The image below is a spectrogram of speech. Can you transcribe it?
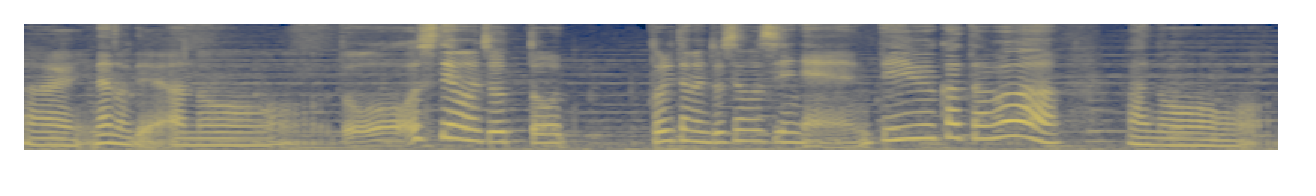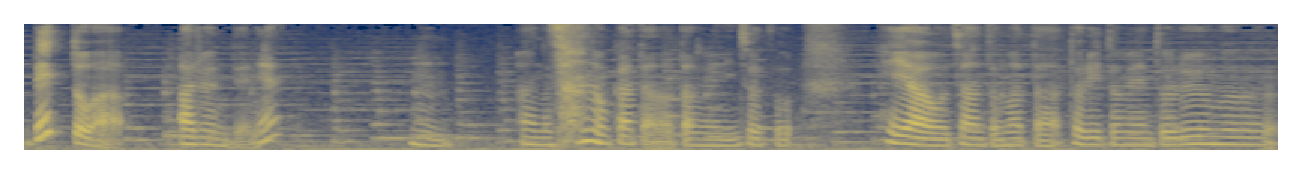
はい。なのであのどうしてもちょっとトリートメントしてほしいねんっていう方はあのベッドはあるんでね、うん、あのその方のためにちょっと部屋をちゃんとまたトリートメントルーム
